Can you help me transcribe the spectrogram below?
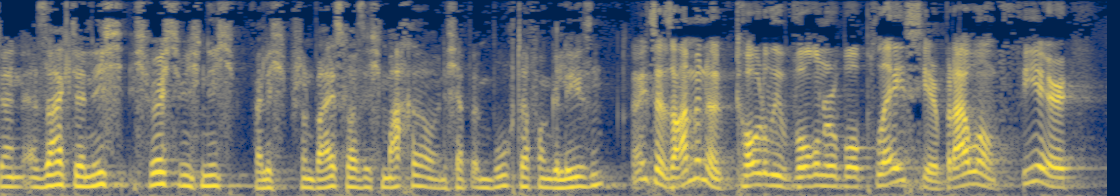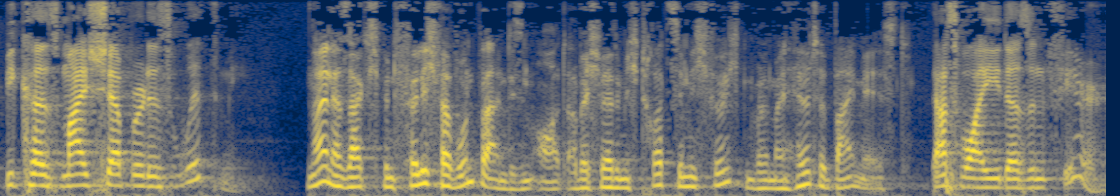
Denn er sagt ja nicht, ich fürchte mich nicht, weil ich schon weiß, was ich mache und ich habe im Buch davon gelesen. He says, I'm in a totally vulnerable place here, but I won't fear because my shepherd is with me. Nein, er sagt, ich bin völlig verwundbar an diesem Ort, aber ich werde mich trotzdem nicht fürchten, weil mein Hirte bei mir ist. That's why he doesn't fear.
